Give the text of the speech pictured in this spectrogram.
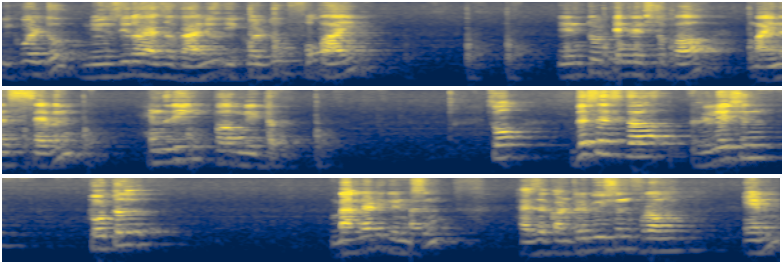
equal to, mu 0 has a value equal to 4 pi into 10 raised to power minus 7 Henry per meter. So this is the relation total magnetic induction has a contribution from M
